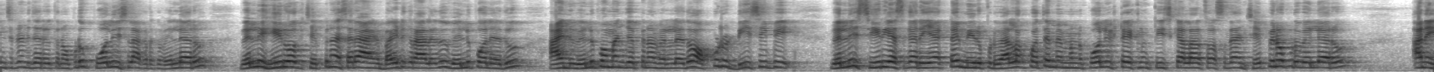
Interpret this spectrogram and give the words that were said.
ఇన్సిడెంట్ జరుగుతున్నప్పుడు పోలీసులు అక్కడికి వెళ్ళారు. వెళ్ళి హీరోకి చెప్పినా సరే ఆయన బయటకు రాలేదు వెళ్ళిపోలేదు. ఆయన వెళ్ళిపోమని చెప్పినా వెళ్ళలేదు అప్పుడు డీసీపీ వెళ్ళి సీరియస్గా రియాక్ట్ అయ్యి మీరు ఇప్పుడు వెళ్ళకపోతే మిమ్మల్ని పోలీస్ స్టేషన్కి తీసుకెళ్ళాల్సి వస్తుంది అని చెప్పినప్పుడు వెళ్ళారు అని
